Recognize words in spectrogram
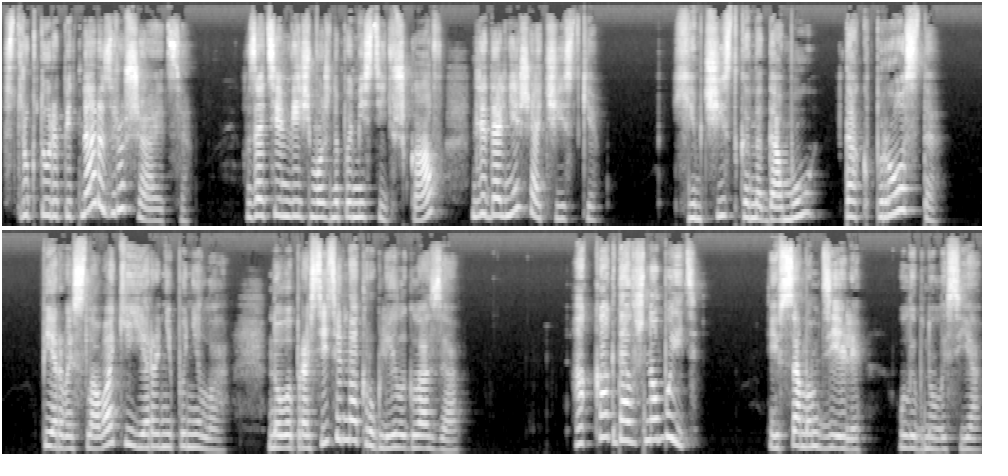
Структура пятна разрушается. Затем вещь можно поместить в шкаф для дальнейшей очистки. Химчистка на дому? Так просто? Первые слова Киера не поняла, но вопросительно округлила глаза. «А как должно быть?» «И в самом деле», – улыбнулась я.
